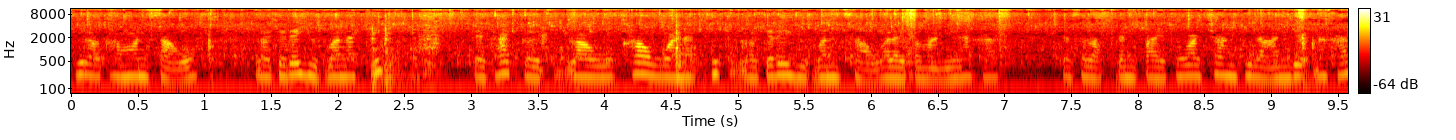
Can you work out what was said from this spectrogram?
ที่เราทำวันเสาร์เราจะได้หยุดวันอาทิตย์ แต่ถ้าเกิดเราเข้าวันอาทิตย์ เราจะได้หยุดวันเสาร์อะไรประมาณนี้นะคะ จะสลับกันไปเพราะว่าช่างที่ร้านเยอะนะคะ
